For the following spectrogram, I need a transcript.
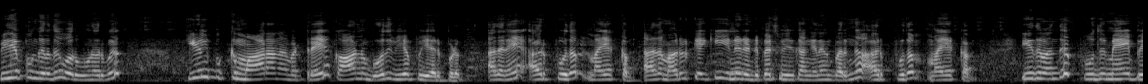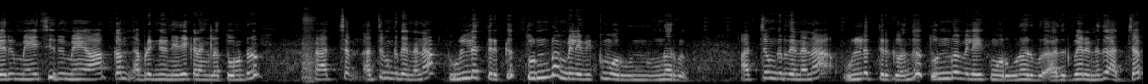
வியப்புங்கிறது ஒரு உணர்வு. இயல்புக்கு மாறானவற்றை காணும்போது வியப்பு ஏற்படும். அதனை அற்புதம் மயக்கம். அதாவது மறுக்கைக்கு இன்னும் ரெண்டு பேர் சொல்லியிருக்காங்க. என்னென்னு பாருங்கள் அற்புதம் மயக்கம். இது வந்து புதுமை பெருமை சிறுமை ஆக்கம் அப்படிங்கிற நிலைக்கலங்களில் தோன்றும். அச்சம். அச்சம்ங்கிறது என்னென்னா உள்ளத்திற்கு துன்பம் விளைவிக்கும் ஒரு உண் உணர்வு. அச்சம்ங்கிறது என்னென்னா உள்ளத்திற்கு வந்து துன்பம் விளைவிக்கும் ஒரு உணர்வு. அதுக்கு பேர் என்னது? அச்சம்.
